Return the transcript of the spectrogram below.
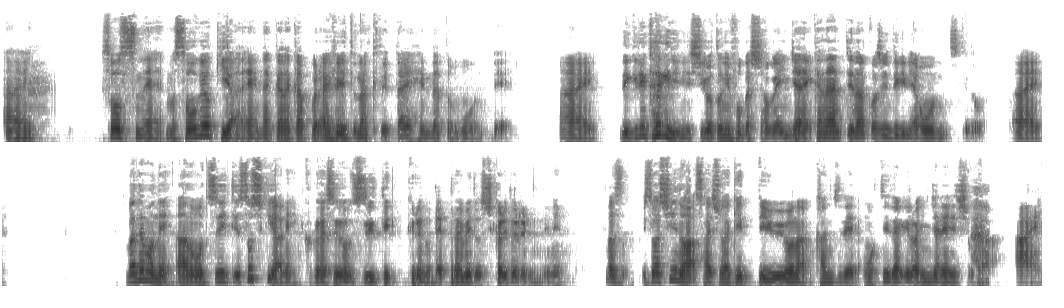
はい。そうっすね。まあ、創業期はね、なかなかプライベートなくて大変だと思うんで、はい。できる限りね、仕事にフォーカスした方がいいんじゃないかなっていうのは個人的には思うんですけど、はい。まあでもね、あの、落ち着いて、組織がね、拡大すると落ち着いてくるので、プライベートをしっかり取れるんでね、まず、忙しいのは最初だけっていうような感じで思っていただければいいんじゃないでしょうか。はい。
